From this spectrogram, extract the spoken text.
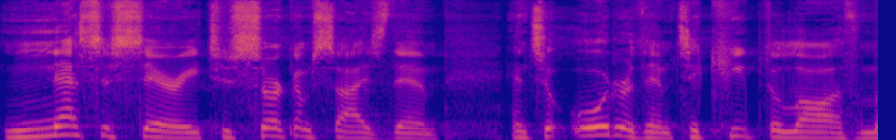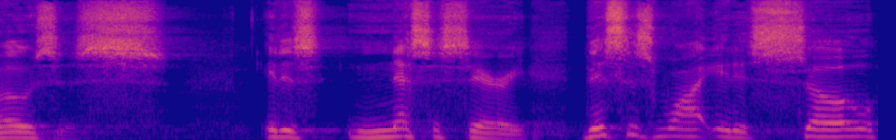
necessary to circumcise them and to order them to keep the law of Moses. It is necessary. This is why it is so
